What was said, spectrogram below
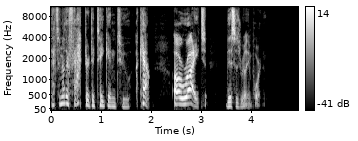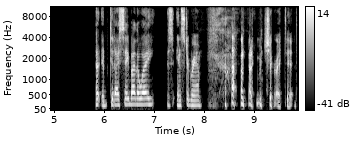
that's another factor to take into account. All right. This is really important. Uh, did I say, by the way, this Instagram? I'm not even sure I did.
